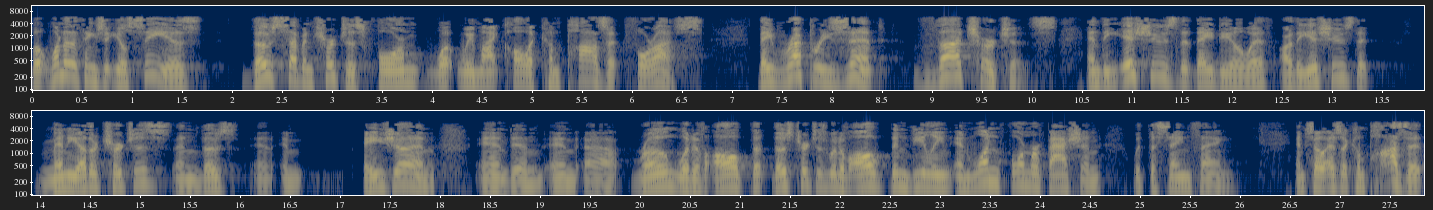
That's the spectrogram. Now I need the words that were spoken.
But one of the things that you'll see is those seven churches form what we might call a composite for us. They represent the churches. And the issues that they deal with are the issues that many other churches and those in Asia and and in, in uh, Rome would have all th- those churches would have all been dealing in one form or fashion with the same thing. And so, as a composite,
